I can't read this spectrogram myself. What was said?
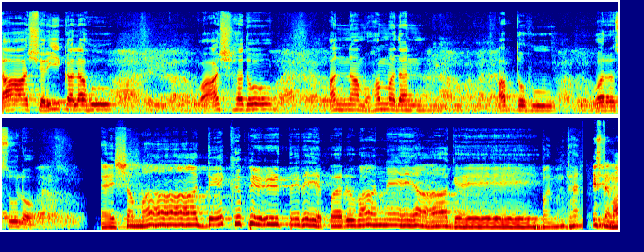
لا شريك له وأشهد أن ऐ शमा देख फिर तेरे परवाने आ गए बंधन ইস্তেমা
